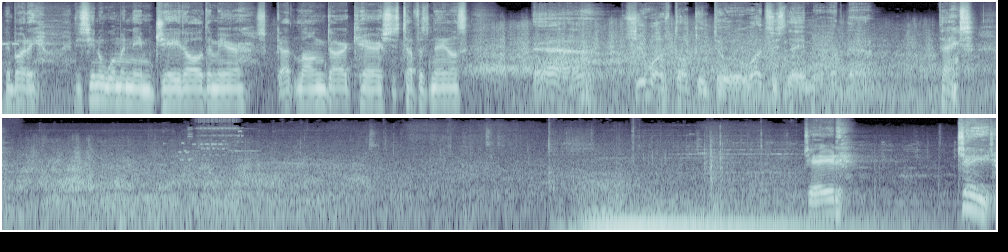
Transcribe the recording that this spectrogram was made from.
Hey, buddy, have you seen a woman named Jade Aldemir? She's got long dark hair, she's tough as nails. Yeah, she was talking to what's his name over there. Thanks. Jade? Jade,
